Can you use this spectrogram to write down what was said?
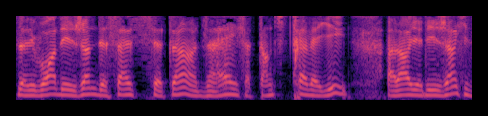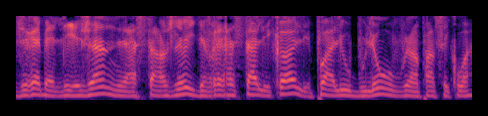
vous allez voir des jeunes de 16-17 ans en disant Hey, ça te tente de travailler? Alors, il y a des gens qui diraient ben les jeunes à cet âge-là, ils devraient rester à l'école et pas aller au boulot. Vous en pensez quoi?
